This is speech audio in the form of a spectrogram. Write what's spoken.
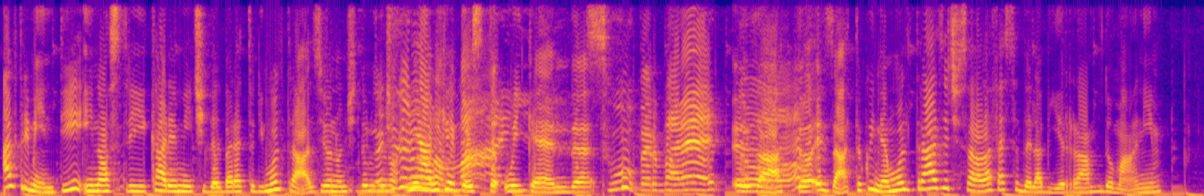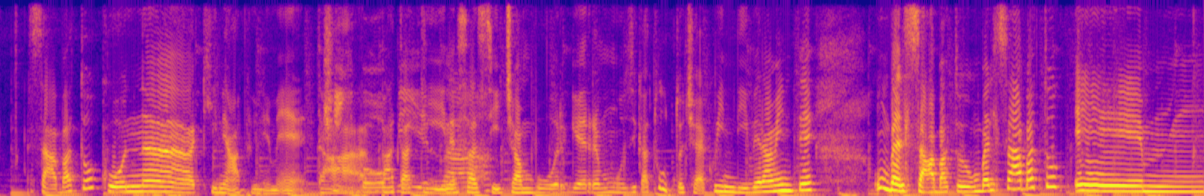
Altrimenti i nostri cari amici del baretto di Moltrasio non ci deludono, Non ci deludono neanche mai. questo weekend. Super baretto! Esatto, esatto. Quindi a Moltrasio ci sarà la festa della birra domani. Sabato con eh, chi ne ha più ne metta, Cibo, patatine, birra. salsiccia, hamburger, musica, tutto c'è. Quindi veramente un bel sabato, un bel sabato e mm,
